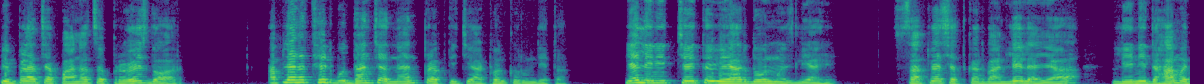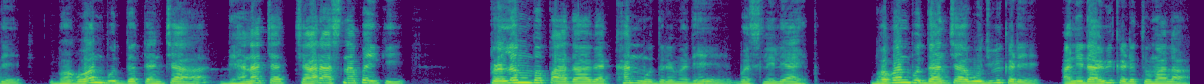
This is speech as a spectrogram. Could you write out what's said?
पिंपळाच्या पानाचं प्रवेशद्वार आपल्याला थेट बुद्धांच्या ज्ञानप्राप्तीची आठवण करून देतात. या लेणीत चैत्यविहार दोन मजली आहे. सातव्या शतकात बांधलेल्या या लेणी दहा मध्ये भगवान बुद्ध त्यांच्या ध्यानाच्या चार आसनापैकी प्रलंब पादा व्याख्यान मुद्रेमध्ये बसलेले आहेत. भगवान बुद्धांच्या उजवीकडे आणि डावीकडे तुम्हाला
